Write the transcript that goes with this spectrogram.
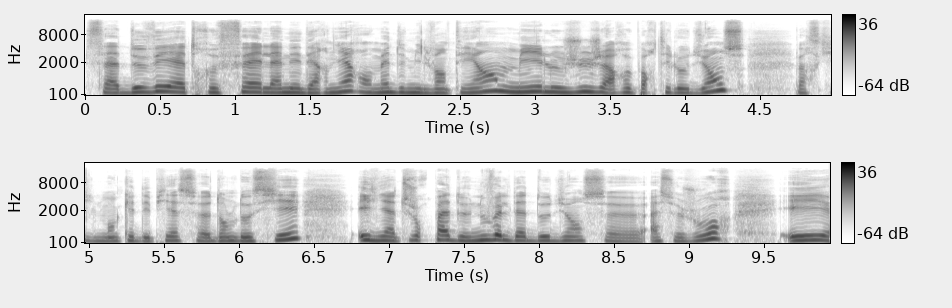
Ça devait être fait l'année dernière, en mai 2021, mais le juge a reporté l'audience parce qu'il manquait des pièces dans le dossier et il n'y a toujours pas de nouvelle date d'audience à ce jour. Et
